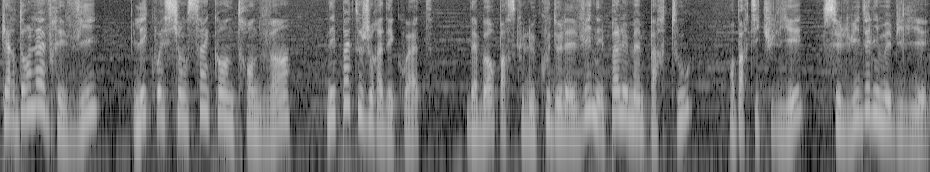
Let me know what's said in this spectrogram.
Car dans la vraie vie, l'équation 50-30-20 n'est pas toujours adéquate. D'abord parce que le coût de la vie n'est pas le même partout, en particulier celui de l'immobilier.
